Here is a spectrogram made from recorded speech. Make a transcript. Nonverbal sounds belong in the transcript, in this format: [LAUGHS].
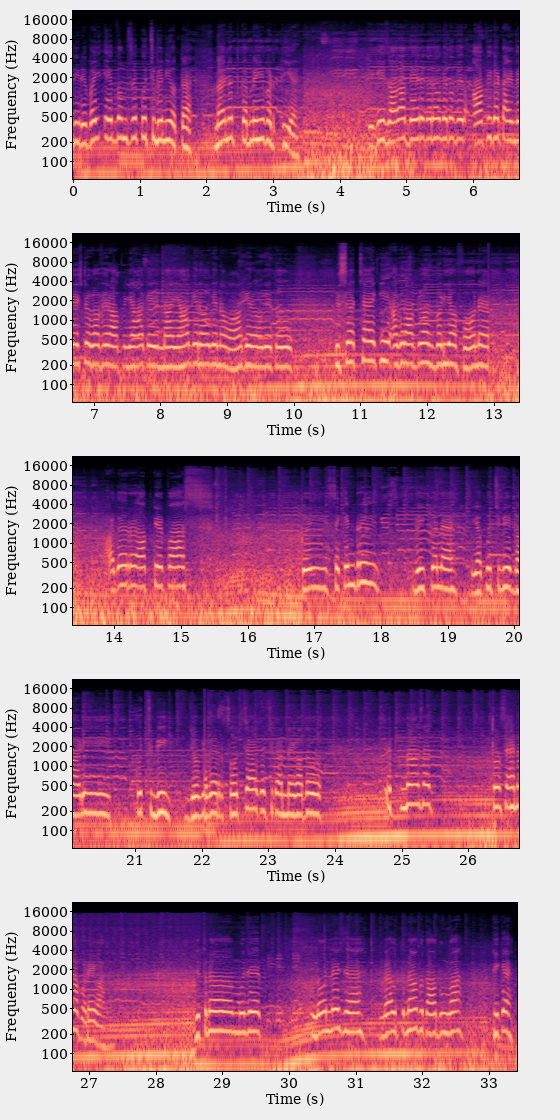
धीरे भाई, एकदम से कुछ भी नहीं होता है। मेहनत करनी ही पड़ती है। क्योंकि ज़्यादा देर करोगे तो फिर आप ही का टाइम वेस्ट होगा। फिर आप यहाँ के, ना यहाँ के रहोगे, ना वहाँ के रहोगे। तो इससे अच्छा है कि अगर आपके पास बढ़िया फ़ोन है, अगर आपके पास कोई सेकेंडरी व्हीकल है या कुछ भी, गाड़ी, कुछ भी, जो भी, अगर सोचा है कुछ करने का तो इतना सा तो सहना पड़ेगा। जितना मुझे नॉलेज है मैं उतना बता दूँगा ठीक है?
